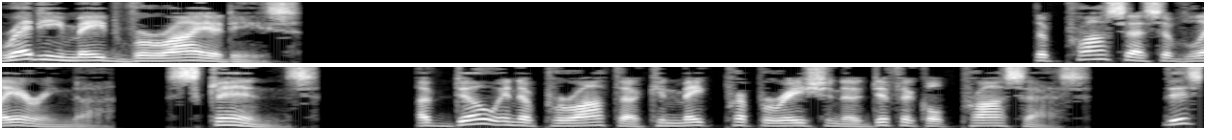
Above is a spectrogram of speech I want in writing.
Ready-made varieties The process of layering the skins of dough in a paratha can make preparation a difficult process. This,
